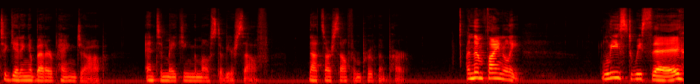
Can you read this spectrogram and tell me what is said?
to getting a better paying job, and to making the most of yourself. That's our self improvement part. And then finally, least we say,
